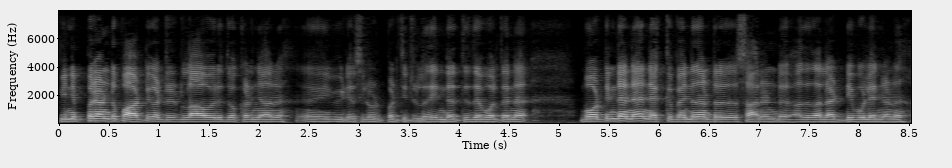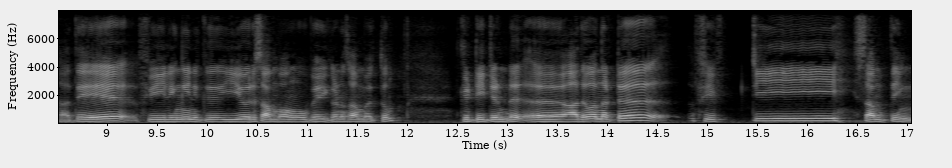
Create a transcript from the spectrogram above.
പിന്നെ ഇപ്പോൾ രണ്ട് പാട്ട് കേട്ടിട്ടുള്ള ആ ഒരു ഇതൊക്കെ ഞാൻ ഈ വീഡിയോസിൽ ഉൾപ്പെടുത്തിയിട്ടുള്ളത്. ഇതിന്റെ അകത്ത് ഇതേപോലെ തന്നെ ബോട്ടിന്റെ തന്നെ നെക്ക് ബാൻഡ് എന്നിട്ട് സാധനമുണ്ട്. അത് നല്ല അടിപൊളി തന്നെയാണ്. അതേ ഫീലിംഗ് എനിക്ക് ഈ ഒരു സംഭവം ഉപയോഗിക്കുന്ന സമയത്തും കിട്ടിയിട്ടുണ്ട്. അത് വന്നിട്ട് ഫിഫ്റ്റി സംതിങ്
